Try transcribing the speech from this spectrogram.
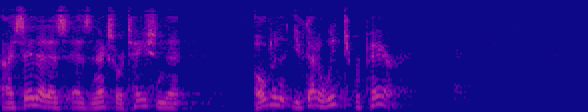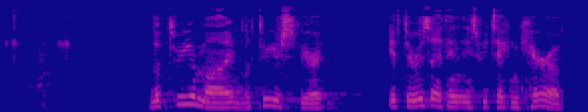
I say that as, as an exhortation that over the, you've got a week to prepare. Look through your mind, look through your spirit. If there is anything that needs to be taken care of,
